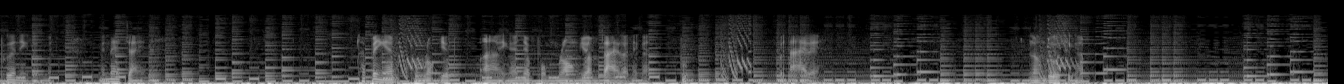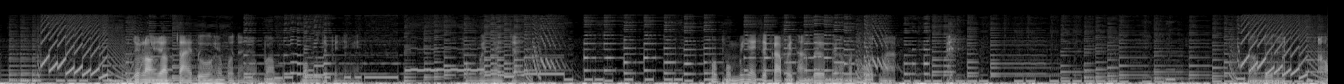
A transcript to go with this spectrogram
เพื่อนอีกหรือไม่ไม่แน่ใจนะ ถ้าเป็นอย่างนั้นผมลองยอมอ่าอย่างนั้นเดี๋ยวผมลองยอมตายก่อนนะครับไปตายเลย ลองดูสิครับจะลองยอมตายดูให้หมดนะครับว่าว่ามันจะเป็นยังไง ผมไม่แน่ใจ เพราะผมไม่อยากจะกลับไปทางเดิมนะครับมันโหดมาก ลองดูนเอา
